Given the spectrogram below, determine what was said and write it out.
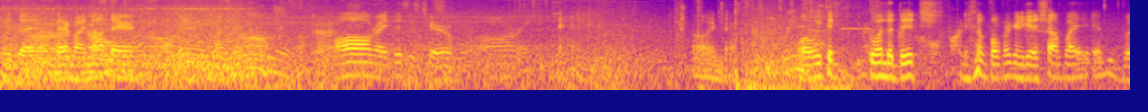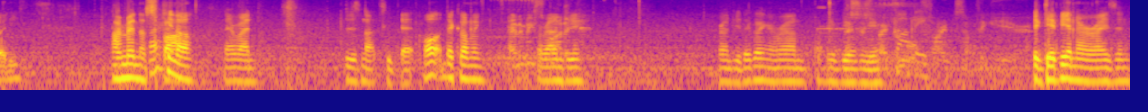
Where's that? Never mind, not there. Oh, okay. Alright, this is terrible. Alright. Oh no. Well, we could go in the ditch, but we're gonna get shot by everybody. I'm in a Actually, spot. no. Never mind. This is not too bad. Oh, they're coming. Enemy Around spotted. you. Around you. They're going around. They're gonna be I over here. suspect we'll something here. Could give you an horizon.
